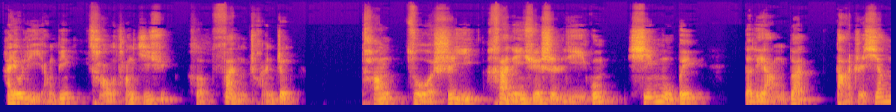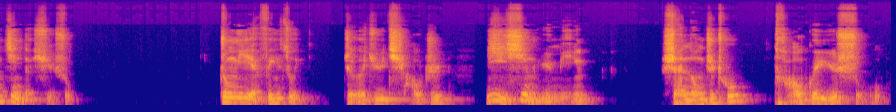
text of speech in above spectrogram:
还有李阳冰《草堂集序》和范传正、唐左拾遗翰林学士李公新墓碑的两段大致相近的叙述：中夜非罪，谪居调之，异姓于名。神农之初，逃归于蜀，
